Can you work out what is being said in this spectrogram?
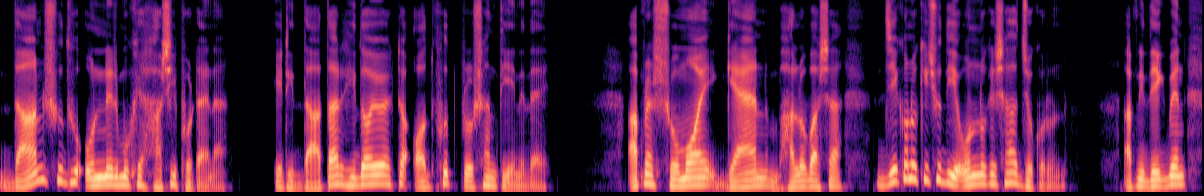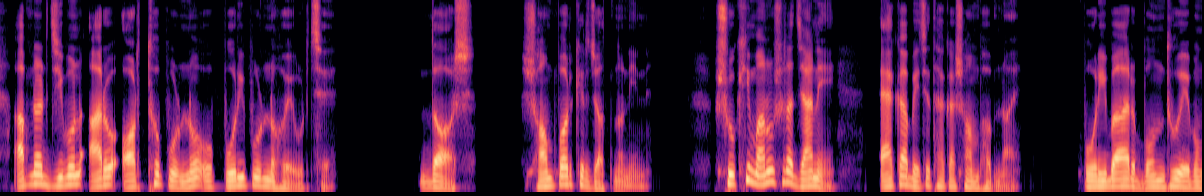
দান শুধু অন্যের মুখে হাসি ফোটায় না, এটি দাতার হৃদয়েও একটা অদ্ভুত প্রশান্তি এনে দেয়। আপনার সময়, জ্ঞান, ভালোবাসা যে কোনো কিছু দিয়ে অন্যকে সাহায্য করুন। আপনি দেখবেন আপনার জীবন আরও অর্থপূর্ণ ও পরিপূর্ণ হয়ে উঠছে। দশ, সম্পর্কের যত্ন নিন। সুখী মানুষরা জানে, একা বেঁচে থাকা সম্ভব নয়। পরিবার, বন্ধু এবং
